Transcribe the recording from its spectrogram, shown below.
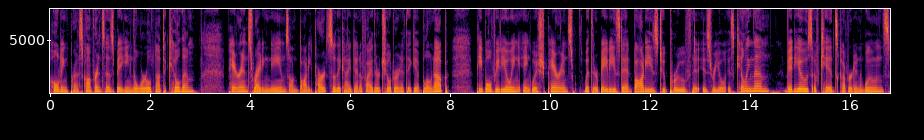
holding press conferences begging the world not to kill them parents writing names on body parts so they can identify their children if they get blown up, people videoing anguished parents with their babies' dead bodies to prove that Israel is killing them, videos of kids covered in wounds,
